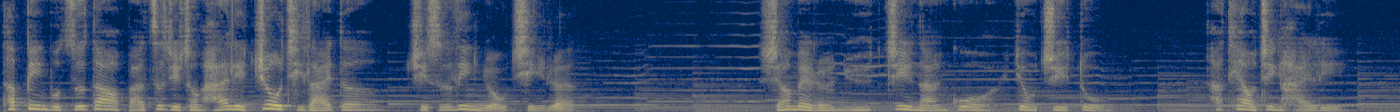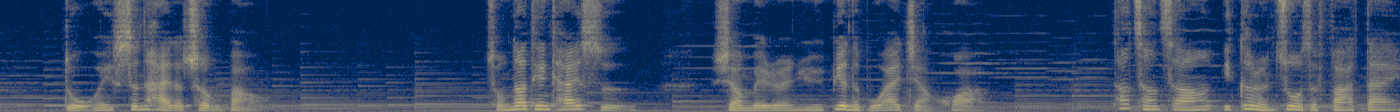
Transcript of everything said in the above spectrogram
他并不知道，把自己从海里救起来的其实另有其人。小美人鱼既难过又嫉妒，她跳进海里，躲回深海的城堡。从那天开始，小美人鱼变得不爱讲话，她常常一个人坐着发呆。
